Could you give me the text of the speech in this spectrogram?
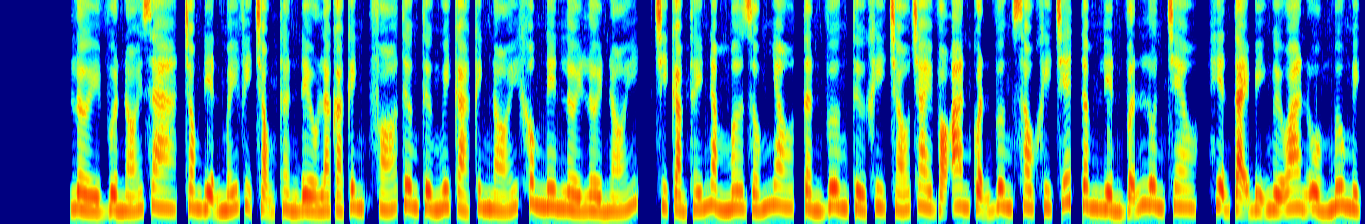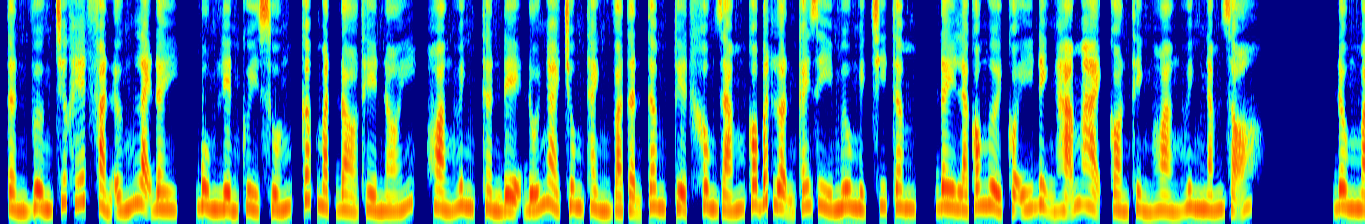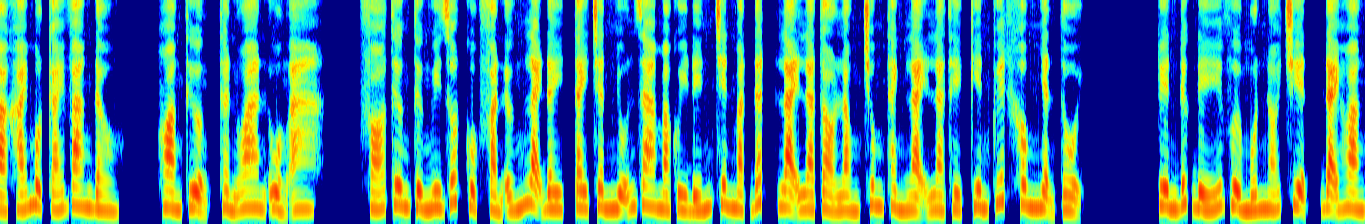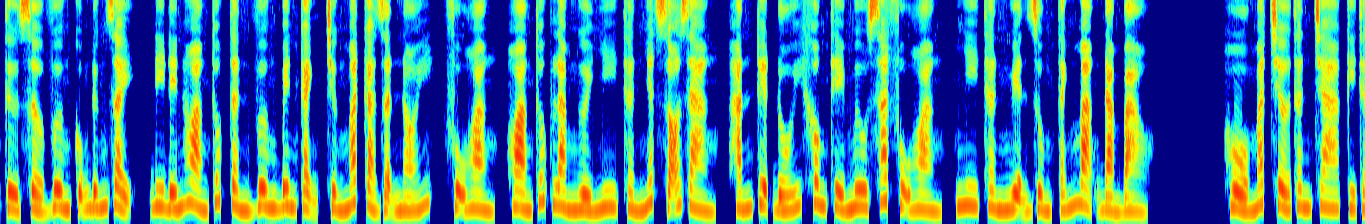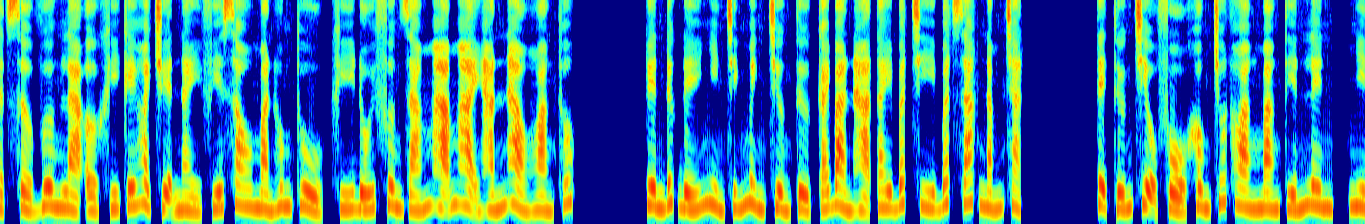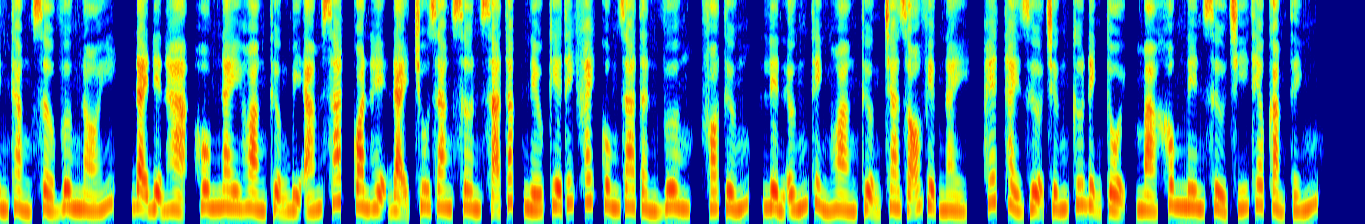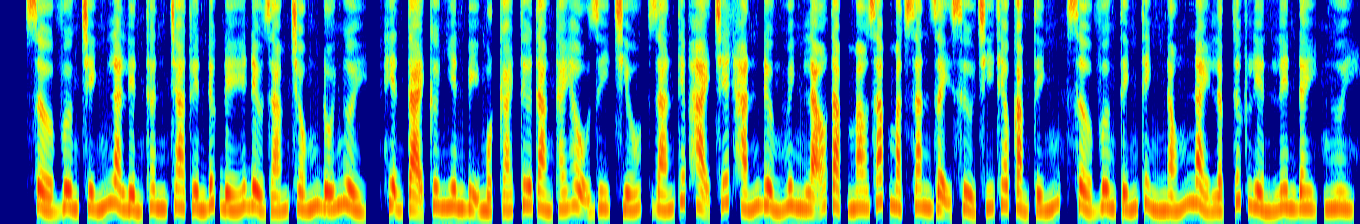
Lời vừa nói ra, trong điện mấy vị trọng thần đều là cả kinh, phó tương từ nguy cả kinh nói không nên lời lời nói, chỉ cảm thấy nằm mơ giống nhau, tần vương từ khi cháu trai võ an quận vương sau khi chết tâm liền vẫn luôn treo, hiện tại bị người oan uổng mưu mịch tần vương trước hết phản ứng lại đây, bùm liền quỳ xuống, cấp mặt đỏ thề nói, hoàng huynh thần đệ đối ngài trung thành và tận tâm tuyệt không dám có bất luận cái gì mưu mịch chi tâm, đây là có người có ý định hãm hại còn thỉnh hoàng huynh nắm rõ. Đông mà khái một cái vang đầu, hoàng thượng thần oan uổng a Phó thương từ nguy rốt cuộc phản ứng lại đây, tay chân nhũn ra mà quỳ đến trên mặt đất, lại là tỏ lòng trung thành lại là thể kiên quyết không nhận tội. Tuyên đức đế vừa muốn nói chuyện, đại hoàng tử sở vương cũng đứng dậy, đi đến hoàng thúc tần vương bên cạnh chừng mắt cả giận nói, phụ hoàng, hoàng thúc làm người nhi thần nhất rõ ràng, hắn tuyệt đối không thể mưu sát phụ hoàng, nhi thần nguyện dùng tánh mạng đảm bảo. Hổ mắt chờ thân cha kỳ thật sở vương là ở khí kế hoạch chuyện này phía sau màn hung thủ, khí đối phương dám hãm hại hắn Hảo hoàng thúc. Tuyên đức đế nhìn chính mình trường từ cái bàn hạ tay bất chi bất giác nắm chặt. Tệ tướng triệu phổ không chút hoang mang tiến lên, nhìn thẳng sở vương nói, đại điện hạ, hôm nay hoàng thượng bị ám sát quan hệ đại chu Giang Sơn xã tắc nếu kia thích khách cung gia tần vương, phó tướng, liền ứng thỉnh hoàng thượng tra rõ việc này, hết thảy dựa chứng cứ định tội mà không nên xử trí theo cảm tính. Sở vương chính là liền thân cha tuyên đức đế đều dám chống đối người, hiện tại cư nhiên bị một cái tư tàng thái hậu di chiếu, gián tiếp hại chết hắn đường huynh lão tạp mau giáp mặt gian dậy xử trí theo cảm tính, sở vương tính tình nóng nảy lập tức liền lên đây, ngươi.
